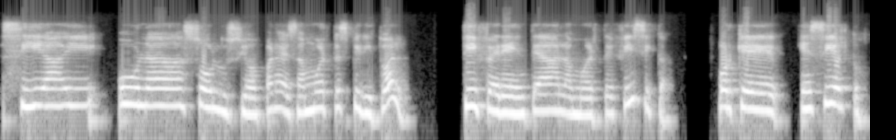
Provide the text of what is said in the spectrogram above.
sí hay una solución para esa muerte espiritual, diferente a la muerte física, porque es cierto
